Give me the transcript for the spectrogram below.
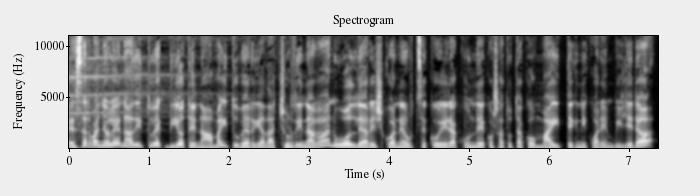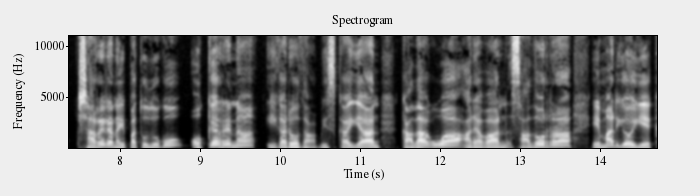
Ezer baino lehen adituek diotena. Amaitu berria da txurdinagan uolde arriskoan neurtzeko erakunde osatutako mai teknikoaren bilera, sarreran aipatu dugu okerrena igaro da. Bizkaian, kadagua, araban zadorra, emarioiek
